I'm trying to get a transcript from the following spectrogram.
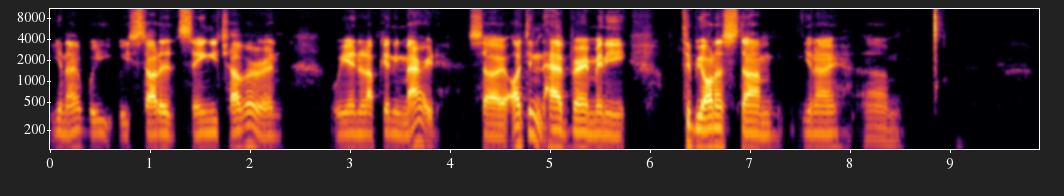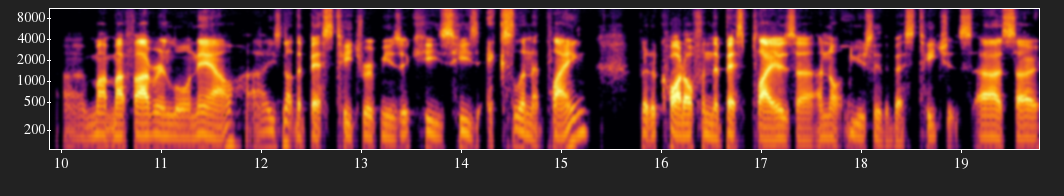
you know we we started seeing each other, and we ended up getting married. So I didn't have very many, to be honest. Um, you know, um, uh, my, my father-in-law now, uh, he's not the best teacher of music. He's he's excellent at playing, but quite often the best players are, are not usually the best teachers. Uh, so,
